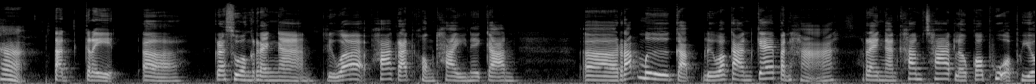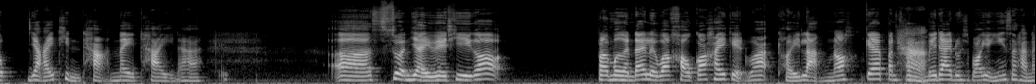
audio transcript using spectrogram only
ค่ะตัดเกรดเอ่อกระทรวงแรงงาน หรือว่าภาครัฐของไทยในการเอ่อรับมือกับหรือว่าการแก้ปัญหาแรงงานข้ามชาติ แล้วก็ผู้อพยพย้ายถิ่นฐานในไทยนะคะเอ่อส่วนใหญ่เวทีก็ ประเมินได้เลยว่าเขาก็ให้เกรดว่าถอยหลังเนาะแก้ปัญหาค่ะไม่ได้โดยเฉพาะอย่างยิ่งสถาน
